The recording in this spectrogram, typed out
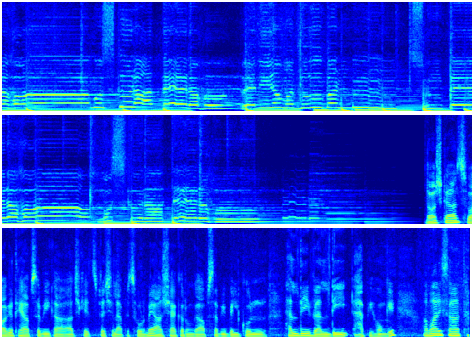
रहो मुस्कुराते रहो रेडियो मधुबन सुनते रहो मुस्कुराते रहो। नमस्कार स्वागत है आप सभी का आज के स्पेशल एपिसोड में। आशा करूँगा आप सभी बिल्कुल हेल्दी वेल्दी हैप्पी होंगे। हमारे साथ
